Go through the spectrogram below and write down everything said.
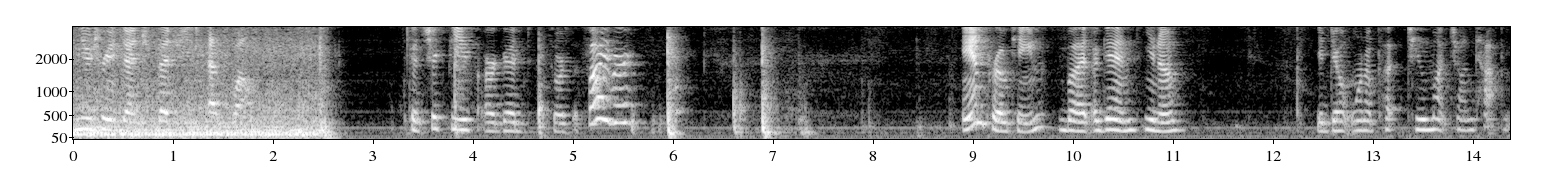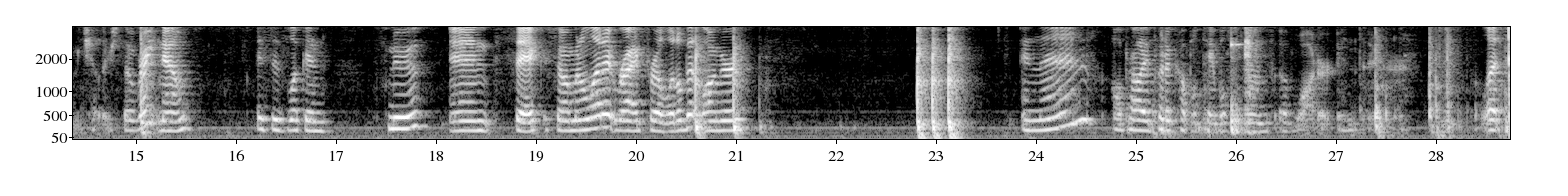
nutrient dense veggies as well. Because chickpeas are a good source of fiber and protein, but again, you know, you don't want to put too much on top of each other. So right now, this is looking smooth and thick, so I'm going to let it ride for a little bit longer. And then I'll probably put a couple tablespoons of water in there. But let's,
